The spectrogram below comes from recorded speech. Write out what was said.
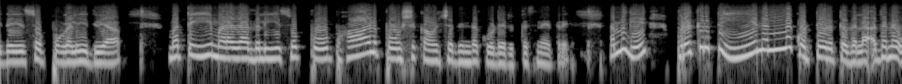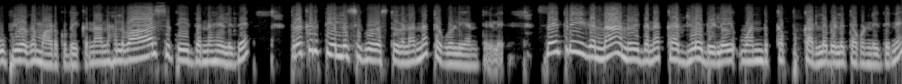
ಇದೆ? ಸೊಪ್ಪುಗಳಿದ್ಯಾ ಮತ್ತೆ ಈ ಮಳೆಗಾಲದಲ್ಲಿ ಈ ಸೊಪ್ಪು ಬಹಳ ಪೋಷಕಾಂಶದಿಂದ ಕೂಡಿರುತ್ತೆ ಸ್ನೇಹಿತರೆ. ನಮಗೆ ಪ್ರಕೃತಿ ಏನೆಲ್ಲ ಕೊಟ್ಟಿರುತ್ತದಲ್ಲ, ಅದನ್ನ ಉಪಯೋಗ ಮಾಡ್ಕೋಬೇಕು. ನಾನು ಹಲವಾರು ಸತಿ ಇದನ್ನ ಹೇಳಿದೆ. ಪ್ರಕೃತಿಯಲ್ಲೂ ಸಿಗುವ ವಸ್ತುಗಳನ್ನ ತಗೊಳ್ಳಿ ಅಂತ ಹೇಳಿ ಸ್ನೇಹಿತರೆ, ಈಗ ನಾನು ಇದನ್ನ ಕಡಲೆಬೇಳೆ, ಒಂದು ಕಪ್ ಕಡಲೆಬೇಳೆ ತಗೊಂಡಿದ್ದೀನಿ.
